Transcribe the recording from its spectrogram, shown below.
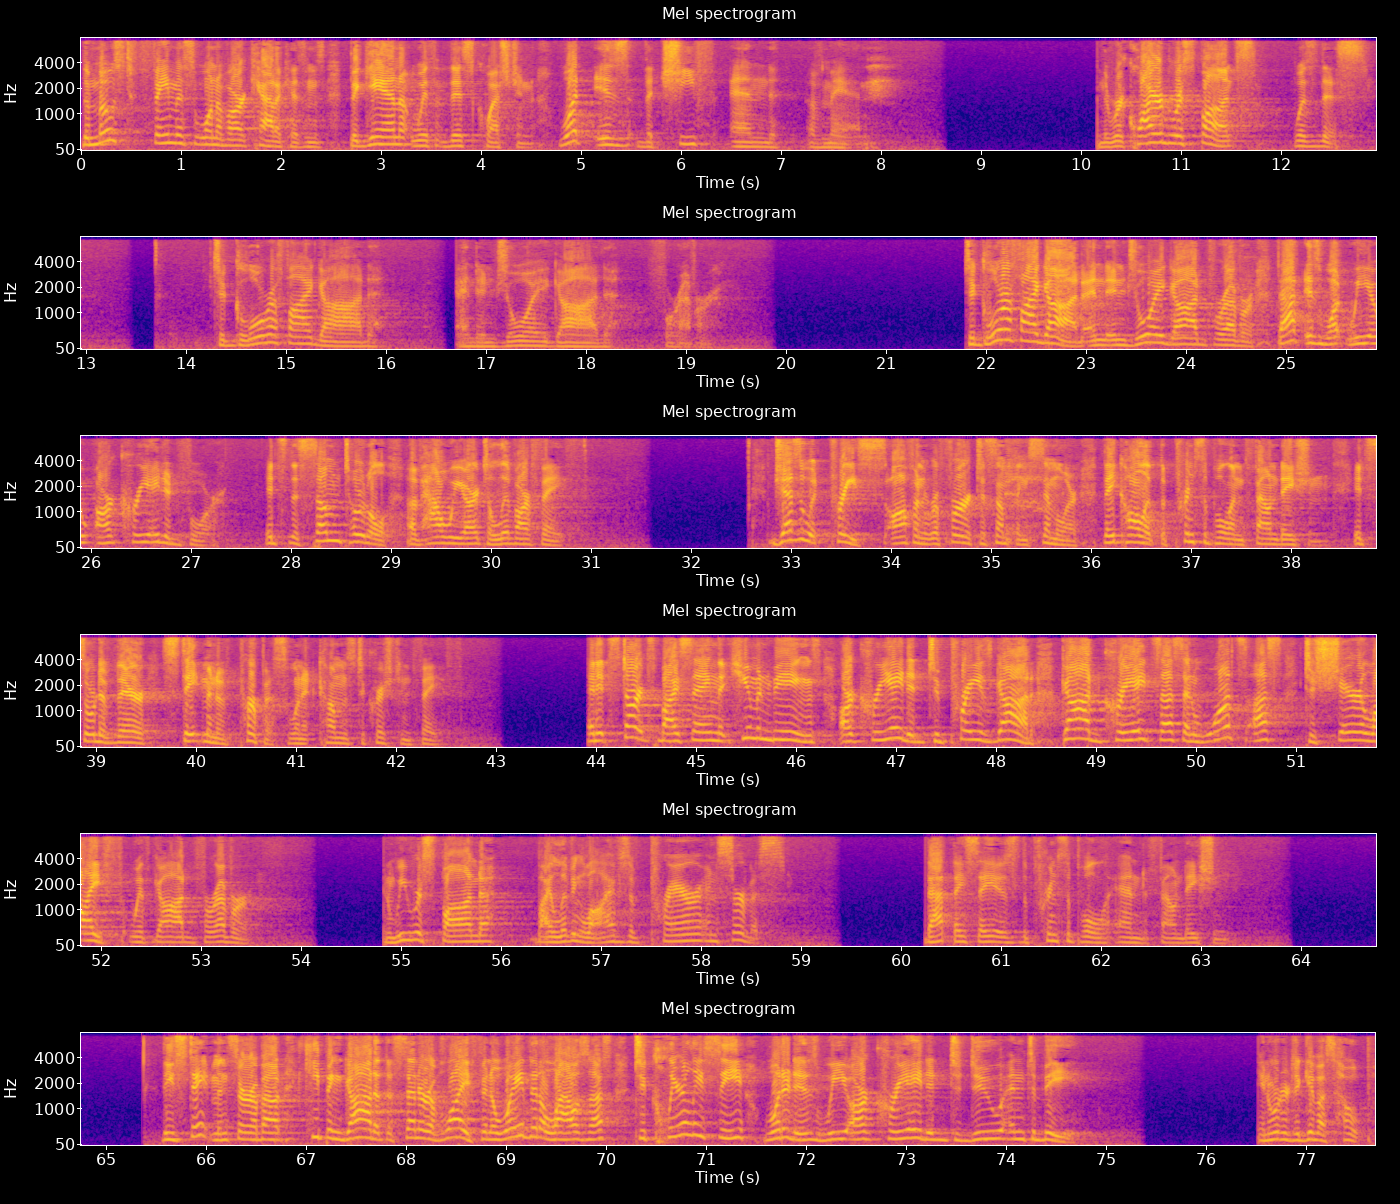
the most famous one of our catechisms began with this question What is the chief end of man? And the required response was this to glorify God and enjoy God forever. To glorify God and enjoy God forever. That is what we are created for. It's the sum total of how we are to live our faith. Jesuit priests often refer to something similar. They call it the principle and foundation. It's sort of their statement of purpose when it comes to Christian faith. And it starts by saying that human beings are created to praise God. God creates us and wants us to share life with God forever. And we respond by living lives of prayer and service. That, they say, is the principle and foundation. These statements are about keeping God at the center of life in a way that allows us to clearly see what it is we are created to do and to be in order to give us hope.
